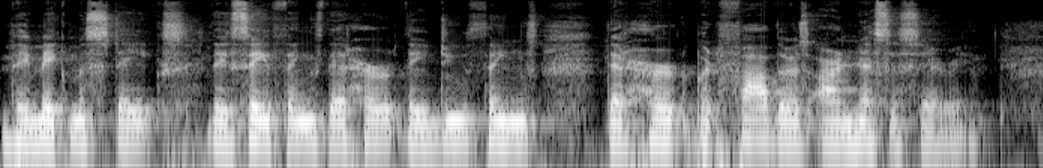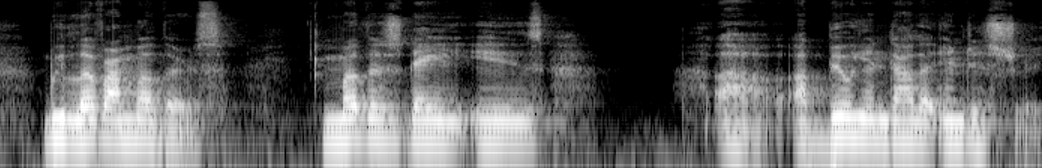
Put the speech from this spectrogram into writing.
They make mistakes. They say things that hurt. They do things that hurt, but fathers are necessary. We love our mothers. Mother's Day is uh, a billion dollar industry.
